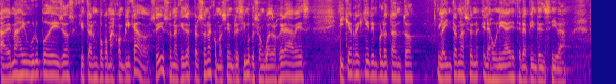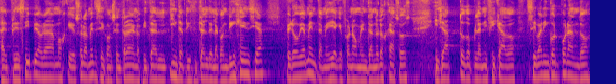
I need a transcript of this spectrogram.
Además hay un grupo de ellos que están un poco más complicados, ¿sí? son aquellas personas, como siempre decimos, que son cuadros graves y que requieren, por lo tanto, la internación en las unidades de terapia intensiva. Al principio hablábamos que solamente se concentraba en el hospital interdistrital de la contingencia, pero obviamente a medida que fueron aumentando los casos y ya todo planificado, se van incorporando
